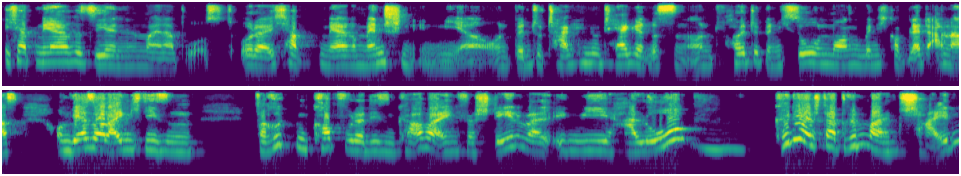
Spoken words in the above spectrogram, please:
ich habe mehrere Seelen in meiner Brust oder ich habe mehrere Menschen in mir und bin total hin und her gerissen und heute bin ich so und morgen bin ich komplett anders. Und wer soll eigentlich diesen verrückten Kopf oder diesen Körper eigentlich verstehen? Weil irgendwie, hallo, mhm. könnt ihr euch da drin mal entscheiden?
